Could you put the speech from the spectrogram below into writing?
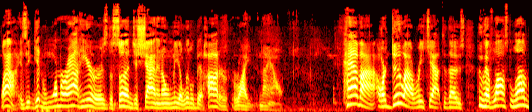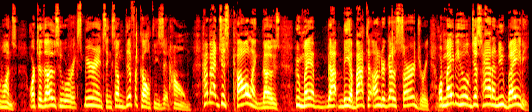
Wow, is it getting warmer out here or is the sun just shining on me a little bit hotter right now? Have I or do I reach out to those who have lost loved ones or to those who are experiencing some difficulties at home? How about just calling those who may be about to undergo surgery or maybe who have just had a new baby?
